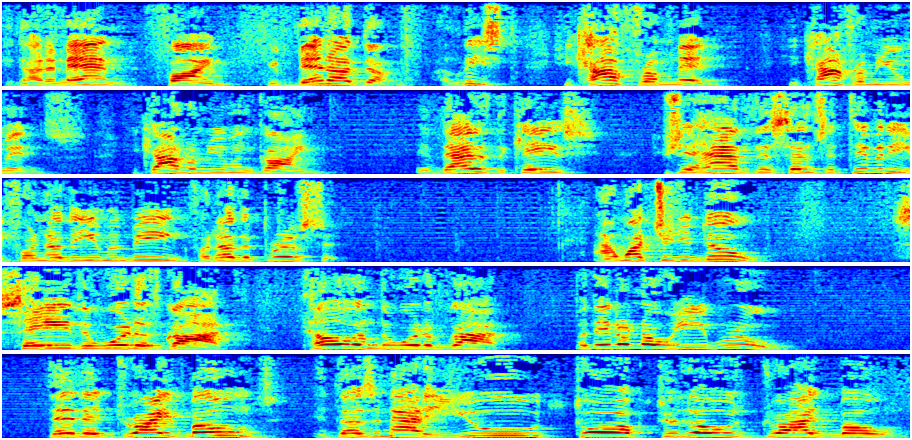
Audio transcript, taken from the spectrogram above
You're not a man? Fine. You're Ben Adam. At least you come from men. You come from humans. You come from humankind. If that is the case, you should have this sensitivity for another human being, for another person. And what should you do? Say the word of God. Tell them the word of God. But they don't know Hebrew. They're, they're dried bones. It doesn't matter. You talk to those dried bones.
